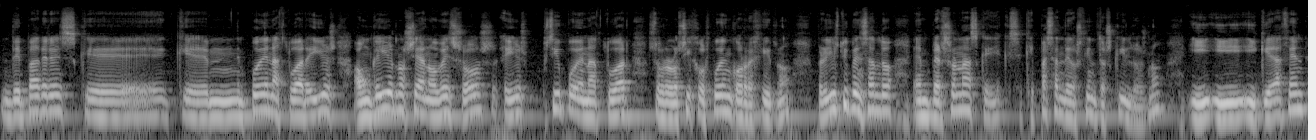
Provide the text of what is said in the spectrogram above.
de padres que, que mm, pueden actuar. Ellos, aunque ellos no sean obesos, ellos sí pueden actuar sobre los hijos, pueden corregir, ¿no? Pero yo estoy pensando en personas que, que pasan de 200 kilos, ¿no? Y, y, que hacen...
